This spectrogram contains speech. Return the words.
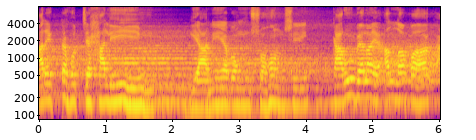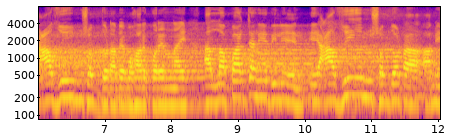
আর একটা হচ্ছে হালিম। জ্ঞানী এবং সহনশীল। কারু বেলায় আল্লাহ পাক আজিম শব্দটা ব্যবহার করেন নাই। আল্লাহ পাক জানিয়ে দিলেন, এই আজিম শব্দটা আমি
